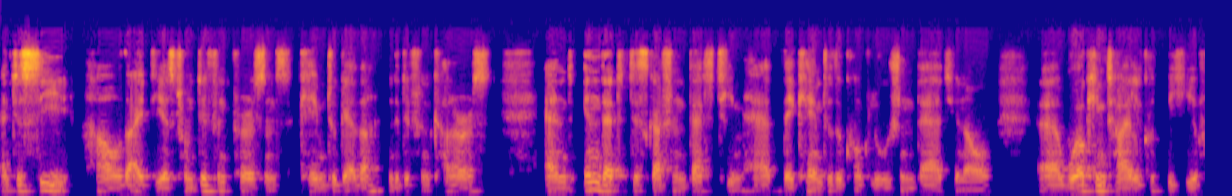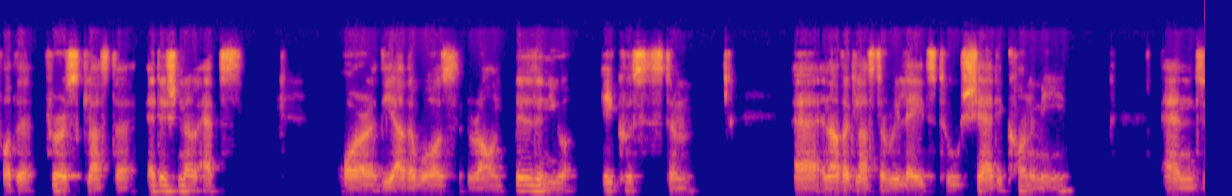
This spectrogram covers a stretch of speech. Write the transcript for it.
and to see how the ideas from different persons came together in the different colors. And in that discussion that team had, they came to the conclusion that, you know, working title could be here for the first cluster, additional apps, or the other was around build a new ecosystem. Uh, another cluster relates to shared economy. And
